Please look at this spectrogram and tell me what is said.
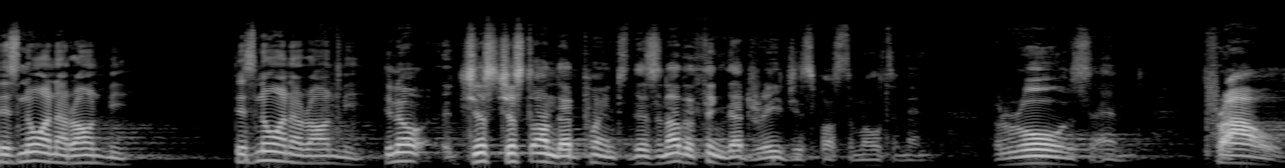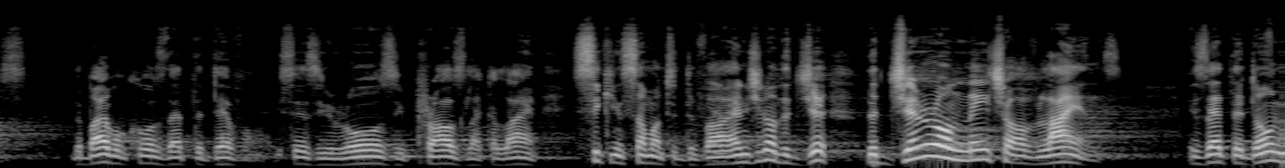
There's no one around me. There's no one around me. You know, just, just on that point, there's another thing that rages, Pastor Milton, and roars and prowls. The Bible calls that the devil. He says he roars, he prowls like a lion, seeking someone to devour. And you know, the, ge- the general nature of lions is that they don't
